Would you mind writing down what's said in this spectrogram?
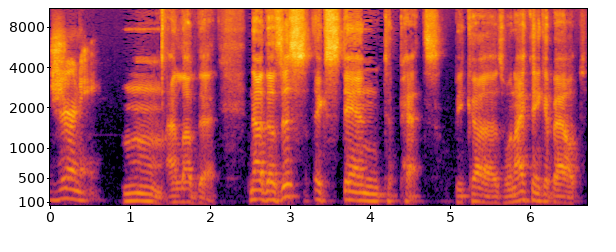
journey. Mm, I love that. Now, does this extend to pets? Because when I think about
